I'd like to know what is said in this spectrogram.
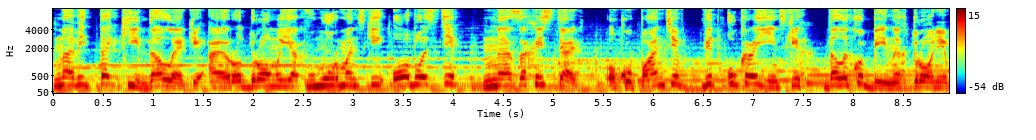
навіть такі далекі аеродроми, як в Мурманській області, не захистять окупантів від українських далекобійних дронів.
